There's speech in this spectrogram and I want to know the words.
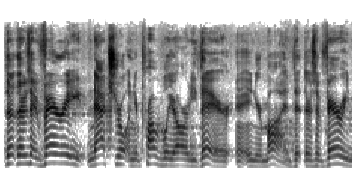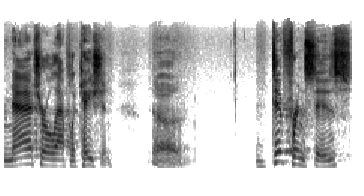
there's a very natural, and you're probably already there in your mind, that there's a very natural application. Uh, differences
